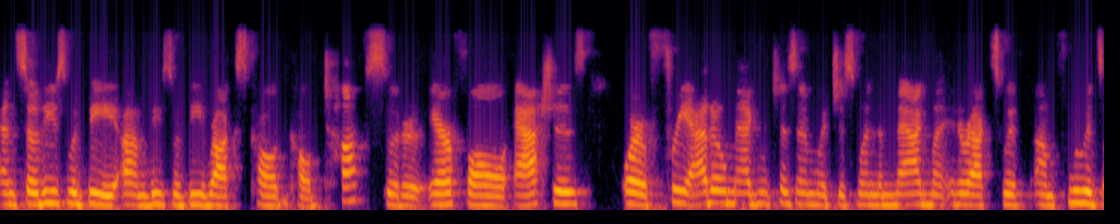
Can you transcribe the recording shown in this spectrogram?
And so these would be um, these would be rocks called called tuffs, sort of airfall ashes, or phreatomagmatism, which is when the magma interacts with um, fluids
